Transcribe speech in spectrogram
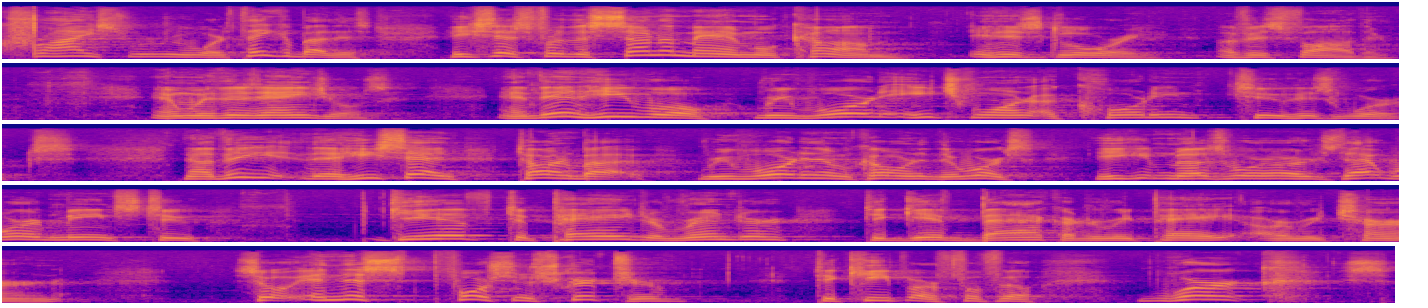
Christ's reward. Think about this. He says, For the Son of Man will come in his glory of his Father and with his angels, and then he will reward each one according to his works. Now, the, the, he said, talking about rewarding them according to their works, he, in those words, that word means to give, to pay, to render, to give back, or to repay or return. So, in this portion of Scripture, to keep or fulfill, works,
